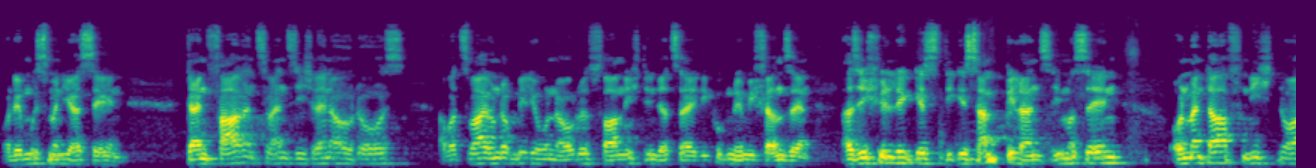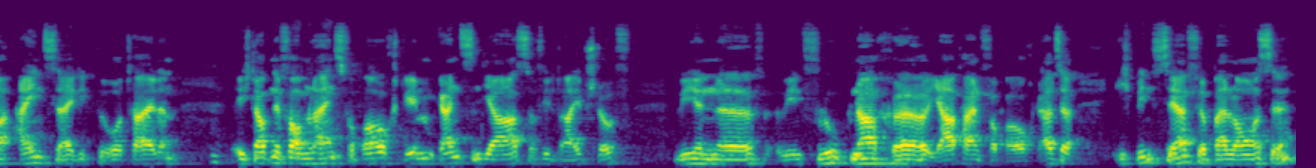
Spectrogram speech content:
und den muss man ja sehen, dann fahren 20 Rennautos, aber 200 Millionen Autos fahren nicht in der Zeit, die gucken nämlich Fernsehen. Also ich will die, Gesamtbilanz immer sehen und man darf nicht nur einseitig beurteilen. Ich glaube, eine Formel 1 verbraucht im ganzen Jahr so viel Treibstoff wie ein, äh, wie ein Flug nach äh, Japan verbraucht. Also ich bin sehr für Balance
